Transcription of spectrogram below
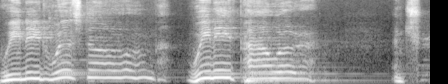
We need wisdom, we need power, and truth.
